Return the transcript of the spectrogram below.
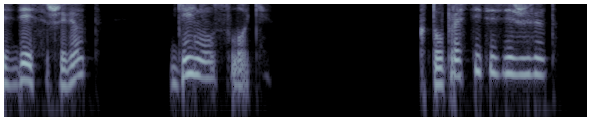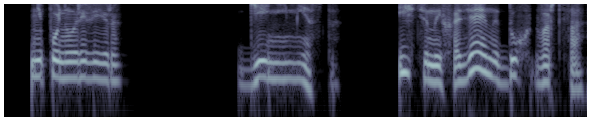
«Здесь живет Гениус Локи». «Кто, простите, здесь живет?» — не понял Ривейра. «Гений места, истинный хозяин и дух дворца.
